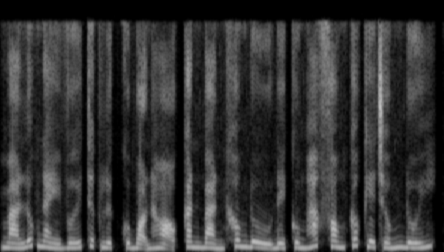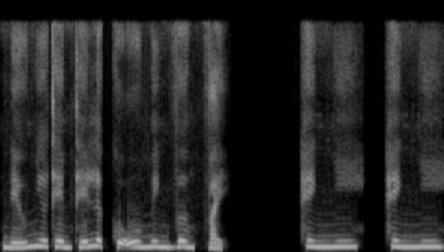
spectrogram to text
Mà lúc này với thực lực của bọn họ căn bản không đủ để cùng hắc phong cốc kia chống đối, nếu như thêm thế lực của U Minh Vương, vậy. Hình nhi, hình nhi,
